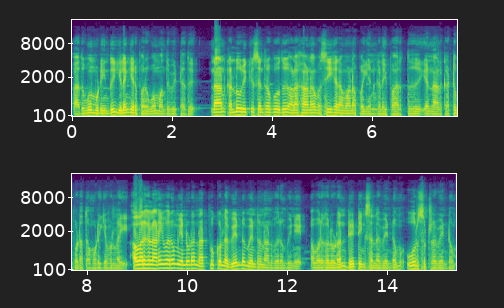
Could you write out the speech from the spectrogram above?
அதுவும் முடிந்து இளைஞர் பருவம் வந்துவிட்டது. நான் கல்லூரிக்கு சென்றபோது அழகான வசீகரமான பையன்களை பார்த்து என்னால் கட்டுப்படுத்த முடியவில்லை. அவர்கள் அனைவரும் என்னுடன் நட்பு கொள்ள வேண்டும் என்று நான் விரும்பினேன். அவர்களுடன் டேட்டிங் செல்ல வேண்டும் ஊர் சுற்ற வேண்டும்.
